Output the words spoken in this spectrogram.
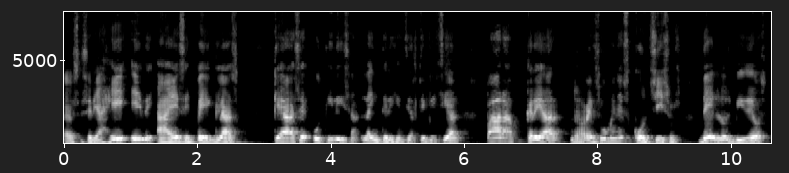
eh, sería G-L-A-S-P, Glass, que hace, utiliza la inteligencia artificial para crear resúmenes concisos de los videos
